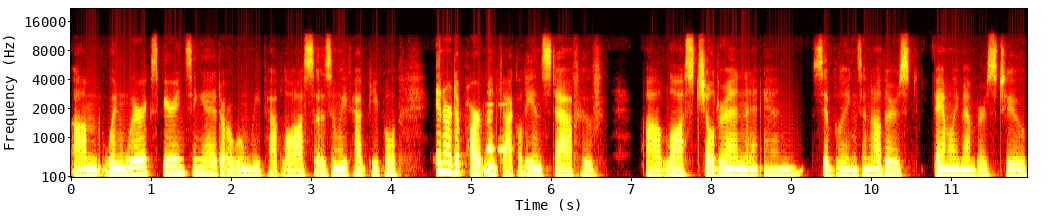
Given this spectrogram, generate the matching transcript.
um, when we're experiencing it or when we've had losses. And we've had people in our department, faculty and staff, who've uh, lost children and siblings and others, family members to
